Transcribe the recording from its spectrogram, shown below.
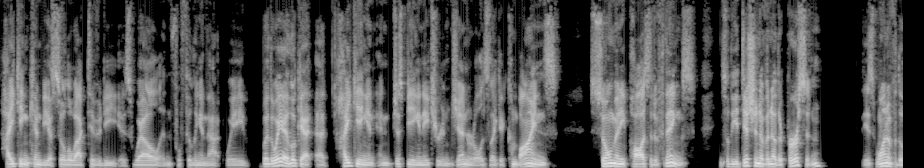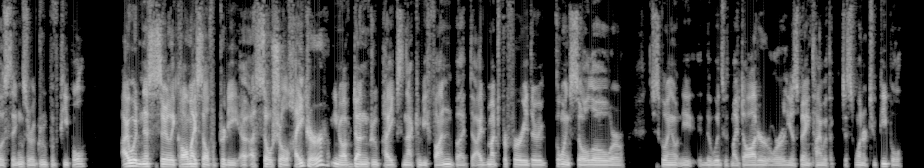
hiking can be a solo activity as well and fulfilling in that way but the way I look at, at hiking and, and just being in nature in general, it's like it combines so many positive things. And so the addition of another person is one of those things or a group of people. I wouldn't necessarily call myself a pretty a, a, social hiker. You know, I've done group hikes and that can be fun, but I'd much prefer either going solo or just going out in the, in the woods with my daughter or you know spending time with just one or two people.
